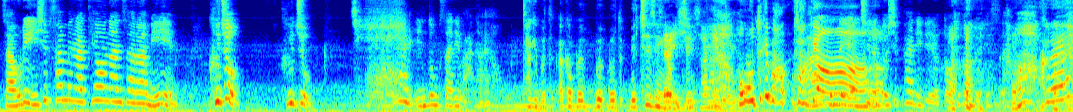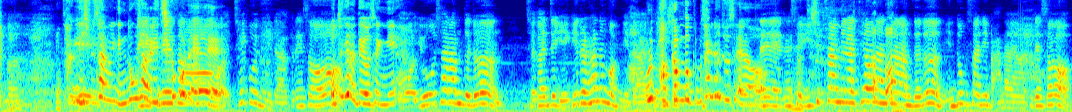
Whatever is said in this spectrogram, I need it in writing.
자 우리 23일날 태어난 사람이 그중 그중 제일 인동살이 많아요. 자기 몇, 아까 몇, 몇, 몇, 며칠 제가 생일이지? 23일. 어 어떻게 봐 자기야? 아, 근데 여친은 또 18일이래요. 또 어떡하면 좋겠어요. 아 그래? 어. 자기 네. 23일 인동살이 네, 최고래. 최고입니다. 그래서 어떻게 해야 돼요, 선생님? 어, 요 사람들은 제가 이제 얘기를 하는 겁니다. 우리 그래서 박 감독 좀 살려주세요. 20, 네, 그래서 23일날 태어난 사람들은 인동살이 많아요. 그래서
